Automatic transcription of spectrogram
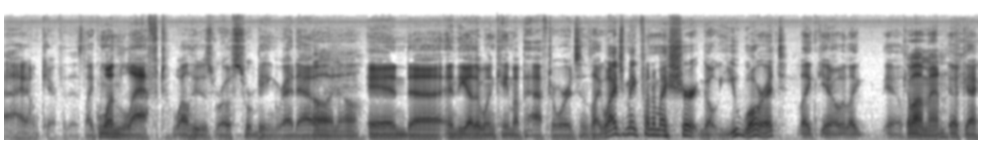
I don't care for this. Like one left while his roasts were being read out. Oh, no. And uh, and the other one came up afterwards and was like, Why'd you make fun of my shirt? Go, you wore it. Like you know, like you know. Come on, man. Okay.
